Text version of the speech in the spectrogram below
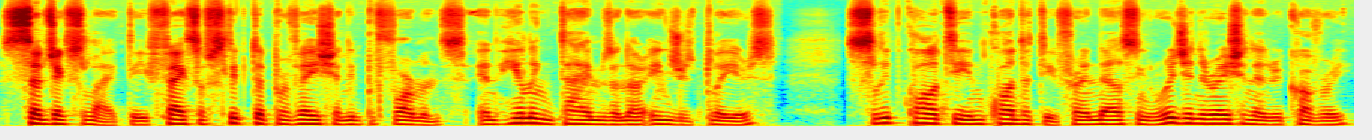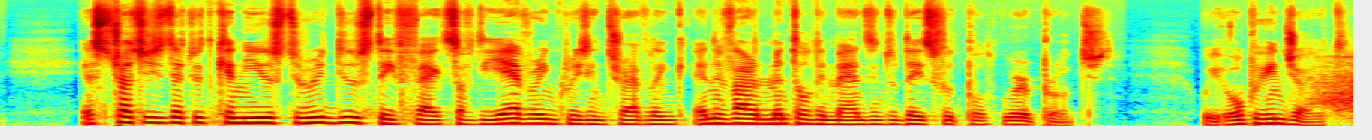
Subjects like the effects of sleep deprivation in performance and healing times on our injured players, sleep quality and quantity for enhancing regeneration and recovery, and strategies that we can use to reduce the effects of the ever increasing traveling and environmental demands in today's football were approached. We hope you enjoy it.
